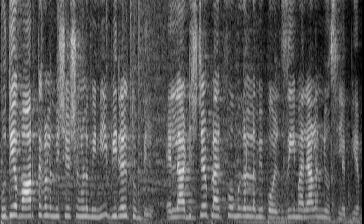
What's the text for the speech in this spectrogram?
പുതിയ വാർത്തകളും വിശേഷങ്ങളും ഇനി വിരൽ തുമ്പിൽ എല്ലാ ഡിജിറ്റൽ പ്ലാറ്റ്ഫോമുകളിലും ഇപ്പോൾ സി മലയാളം ന്യൂസ് ലഭ്യം.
